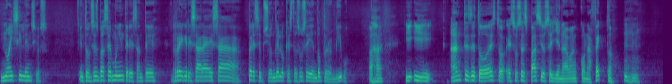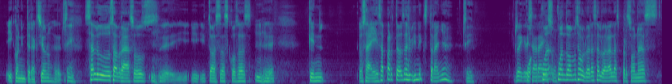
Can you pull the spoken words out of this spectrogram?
no hay silencios. Entonces va a ser muy interesante regresar a esa percepción de lo que está sucediendo, pero en vivo. Ajá. Y, antes de todo esto, esos espacios se llenaban con afecto y con interacción. sí. Saludos, abrazos eh, y, todas esas cosas eh, que, o sea, esa parte va a ser bien extraña. Sí. Regresar a eso. ¿Cuándo vamos a volver a saludar a las personas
